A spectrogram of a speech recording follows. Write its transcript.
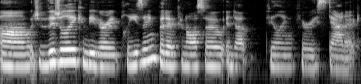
um, which visually can be very pleasing, but it can also end up feeling very static.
